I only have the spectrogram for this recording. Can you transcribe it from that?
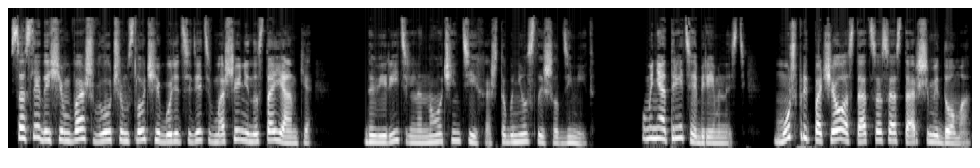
«Со следующим ваш в лучшем случае будет сидеть в машине на стоянке», Доверительно, но очень тихо, чтобы не услышал Демид. «У меня третья беременность. Муж предпочел остаться со старшими дома,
